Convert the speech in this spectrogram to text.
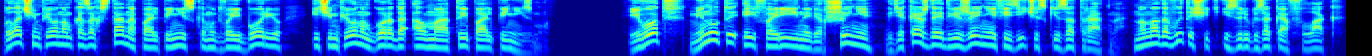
была чемпионом Казахстана по альпинистскому двоеборью и чемпионом города Алма-Аты по альпинизму. И вот минуты эйфории на вершине, где каждое движение физически затратно, но надо вытащить из рюкзака флаг,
